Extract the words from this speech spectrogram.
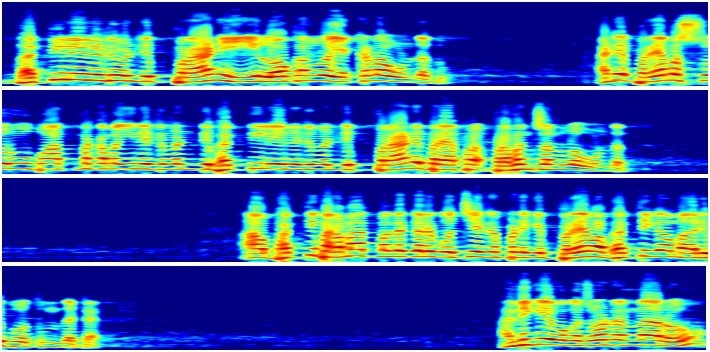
భక్తి లేనటువంటి ప్రాణి లోకంలో ఎక్కడా ఉండదు. అంటే ప్రేమస్వరూపాత్మకమైనటువంటి భక్తి లేనటువంటి ప్రాణి ప్రేప ప్రపంచంలో ఉండదు. ఆ భక్తి పరమాత్మ దగ్గరకు వచ్చేటప్పటికి ప్రేమ భక్తిగా మారిపోతుందట. అందుకే ఒక చోట అన్నారు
